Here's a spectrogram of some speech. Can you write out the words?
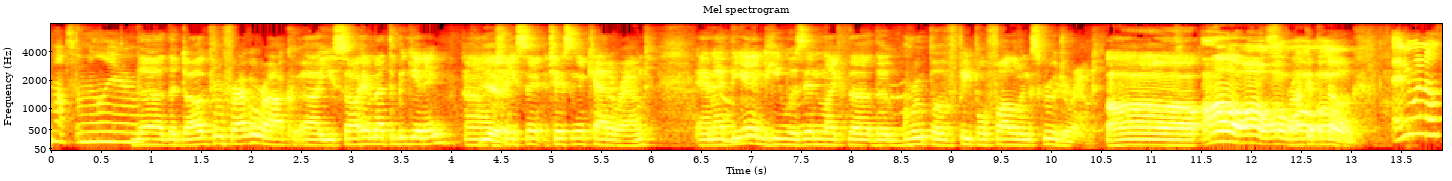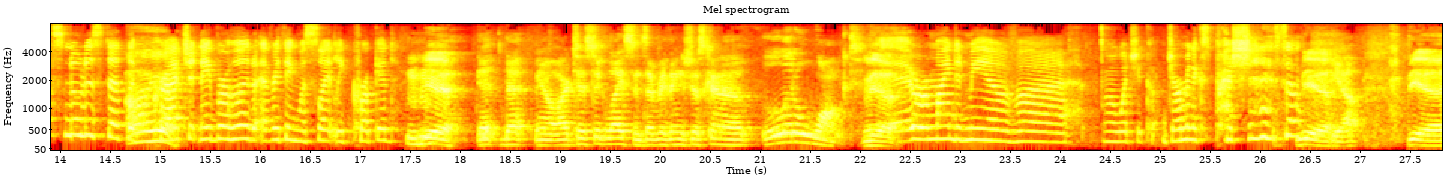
Not familiar. The the dog from Fraggle Rock. Uh, you saw him at the beginning, uh, Yeah. chasing chasing a cat around, and at the end he was in like the the group of people following Scrooge around. Oh, oh, oh, oh, Sprocket oh, the oh. dog. Anyone else notice that the Oh, yeah. Cratchit neighborhood, everything was slightly crooked? Yeah, That, that you know artistic license, everything's just kind of a little wonked. yeah, It reminded me of uh, oh, what you call German expressionism. yeah, Yeah, Yeah,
